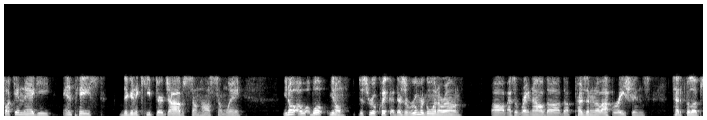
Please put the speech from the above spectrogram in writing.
fucking Nagy and Pace, they're gonna keep their jobs somehow, some way. You know, uh, well, you know, just real quick, uh, there's a rumor going around. Um, as of right now, the the president of operations, Ted Phillips,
